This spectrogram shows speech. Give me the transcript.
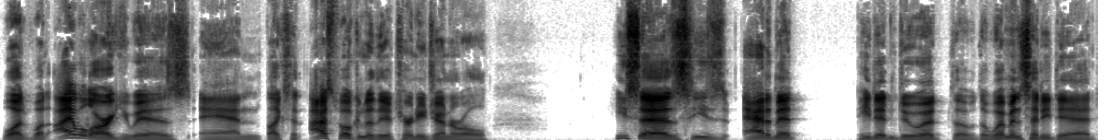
What what I will argue is, and like I said, I've spoken to the attorney general. He says he's adamant he didn't do it. The the women said he did.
